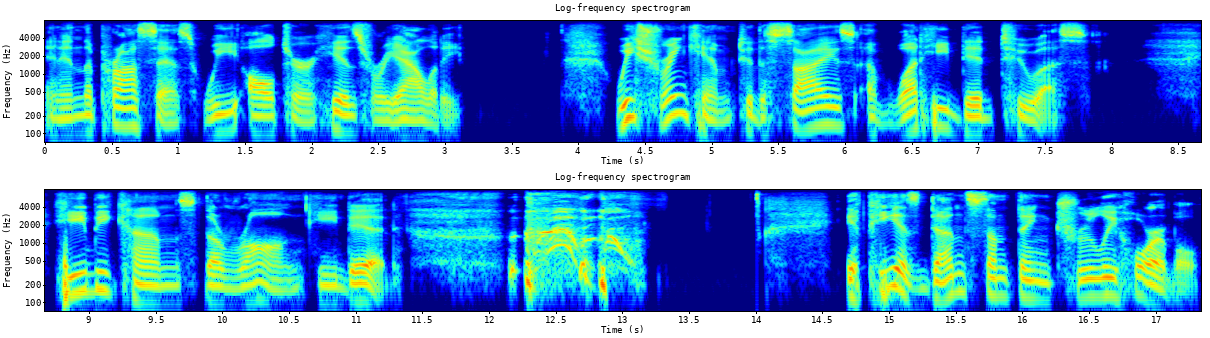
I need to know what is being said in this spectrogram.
and in the process, we alter his reality. We shrink him to the size of what he did to us. He becomes the wrong he did. if he has done something truly horrible,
